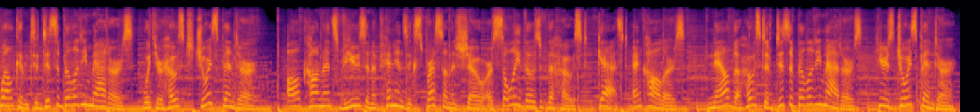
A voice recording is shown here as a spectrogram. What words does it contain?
Welcome to Disability Matters with your host, Joyce Bender. All comments, views, and opinions expressed on the show are solely those of the host, guest, and callers. Now, the host of Disability Matters, here's Joyce Bender.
